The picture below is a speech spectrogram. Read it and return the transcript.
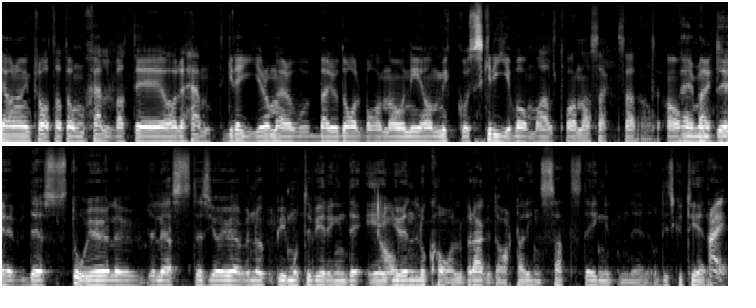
det har han ju pratat om själv att det har hänt grejer de här berg och dalbana och ni har mycket att skriva om allt vad han har sagt. Så att, ja. Nej men det, det står ju, eller det lästes jag ju även upp i motiveringen. Det är Ja. ju en lokal bragdartad insats. Det är inget att diskutera. Nej,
